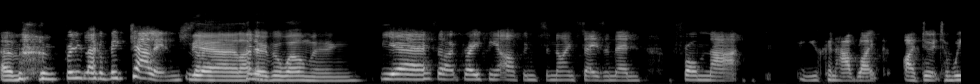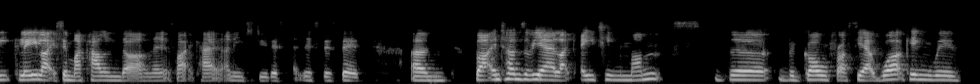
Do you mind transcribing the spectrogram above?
um pretty like a big challenge so yeah like kind of, overwhelming. Yeah so like breaking it up into nine days and then from that you can have like I do it to weekly like it's in my calendar and then it's like okay I need to do this this this this. Um but in terms of yeah like 18 months the the goal for us yeah working with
